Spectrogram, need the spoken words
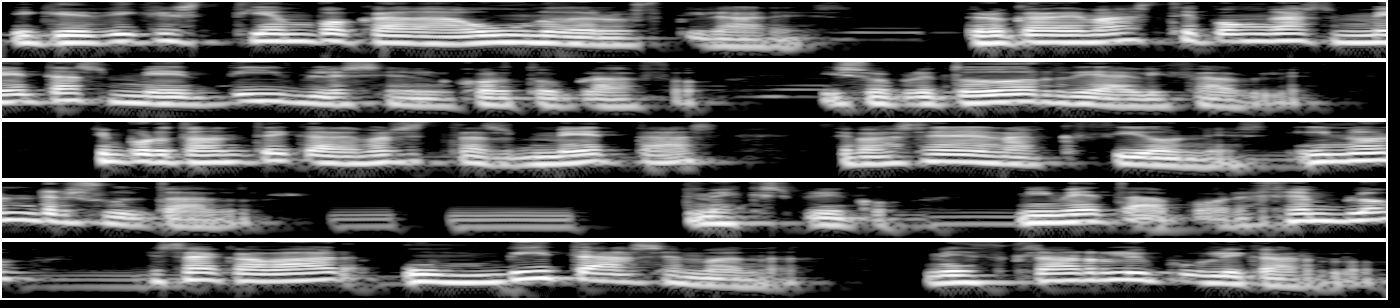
y que dediques tiempo a cada uno de los pilares. Pero que además te pongas metas medibles en el corto plazo y sobre todo realizable. Es importante que además estas metas se basen en acciones y no en resultados. Me explico. Mi meta, por ejemplo, es acabar un beat a la semana, mezclarlo y publicarlo.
